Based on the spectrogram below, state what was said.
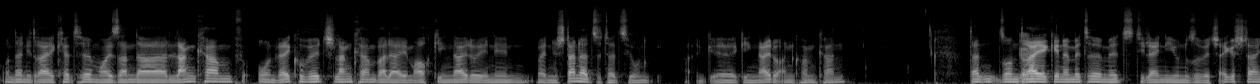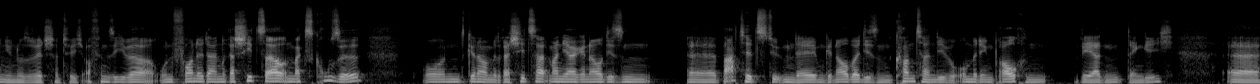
Und dann die Dreierkette, Moisander, Langkamp und Velkovic. Langkamp, weil er eben auch gegen Naido in den, bei den Standardsituationen äh, gegen Naido ankommen kann. Dann so ein Mhm. Dreieck in der Mitte mit Delaney, Junusovic, Eggestein. Junusovic natürlich offensiver. Und vorne dann Rashica und Max Kruse. Und genau, mit Rashica hat man ja genau diesen äh, Bartels-Typen, der eben genau bei diesen Kontern, die wir unbedingt brauchen werden, denke ich, äh,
